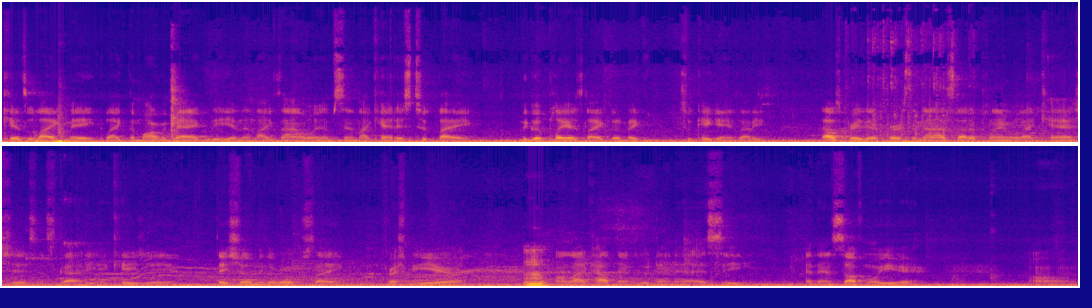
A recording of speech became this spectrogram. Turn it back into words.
kids would like make like the Marvin Bagley and then like Zion Williamson like had his took like the good players like to make 2K games out of you. That was crazy at first, and then I started playing with like Cassius and Scotty and KJ. And, they showed me the ropes like freshman year mm. on like how things were done at SC. and then sophomore year, um,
